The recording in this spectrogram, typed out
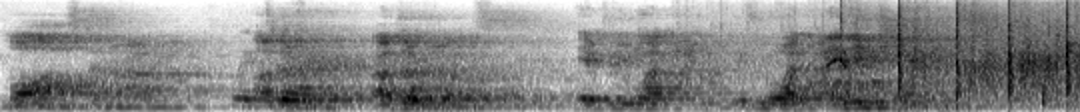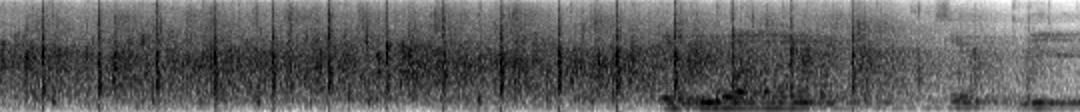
laws that are on Which other, are? other books. If we want, if we want any change, if we want change, so we,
